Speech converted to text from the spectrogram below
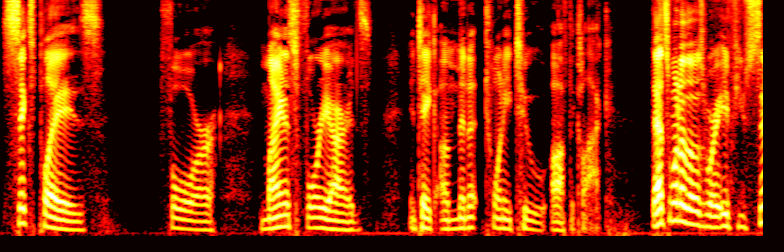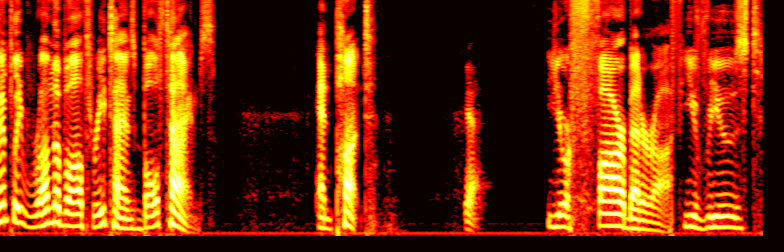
six plays for minus four yards and take a minute 22 off the clock. That's one of those where if you simply run the ball three times, both times, and punt, yeah, you're far better off. You've used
